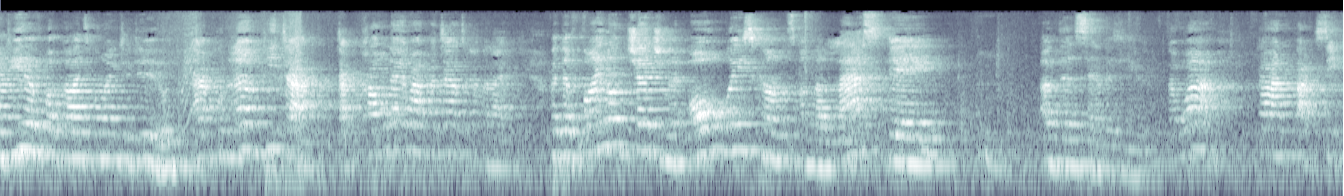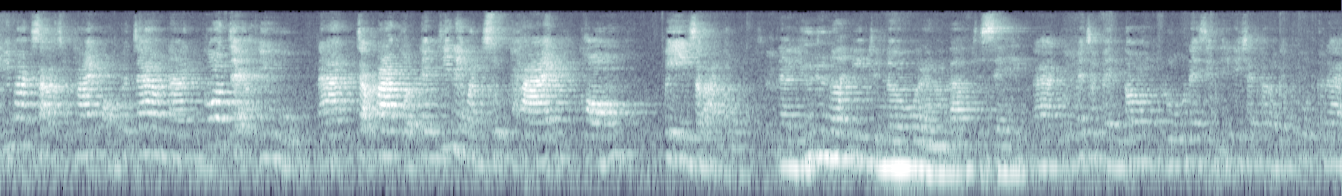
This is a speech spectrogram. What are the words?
idea of what God's going to do. นะคุณเริ่มที่จะจับเขาได้ว่าพระเจ้าจะทำอะไร But the final judgment always comes on the last day of the Sabbath year. แต่ว่าการตัดสินพิพากษาสุดท้ายของพระเจ้านั้นก็จะอยู่นะจะปรากฏเต็มที่ในวันสุดท้ายของปีสบาโต Now, you do not need to know what I'm about to say, นะคุณไม่จำเป็นต้องรู้ในสิ่งที่ดิฉันกำลังจะพูดก็ได้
